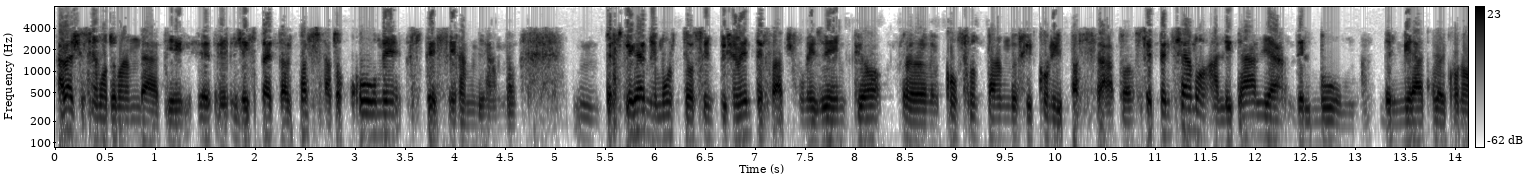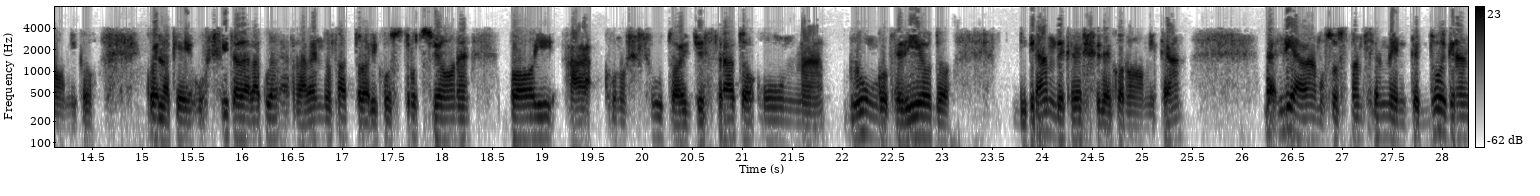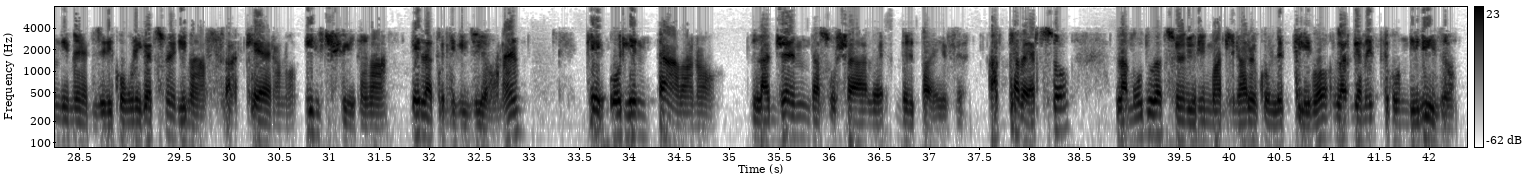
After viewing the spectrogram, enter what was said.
Allora ci siamo domandati eh, eh rispetto al passato come stesse cambiando. Mm, per spiegarmi molto semplicemente faccio un esempio eh, confrontandoci con il passato. Se pensiamo all'Italia del boom, del miracolo economico, quella che uscita dalla guerra, avendo fatto la ricostruzione, poi ha conosciuto, ha registrato un lungo periodo di grande crescita economica, Beh, lì avevamo sostanzialmente due grandi mezzi di comunicazione di massa che erano il cinema e la televisione che orientavano l'agenda sociale del paese attraverso la modulazione di un immaginario collettivo largamente condiviso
